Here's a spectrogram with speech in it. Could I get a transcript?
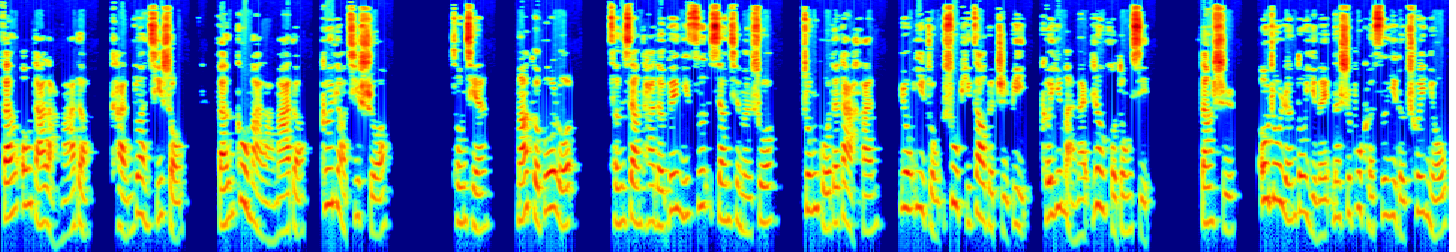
凡殴打喇嘛的，砍断其手；凡咒骂喇嘛的，割掉其舌。从前，马可·波罗曾向他的威尼斯乡亲们说：中国的大汗用一种树皮造的纸币，可以买卖任何东西。当时欧洲人都以为那是不可思议的吹牛，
